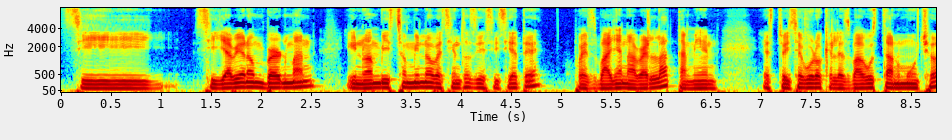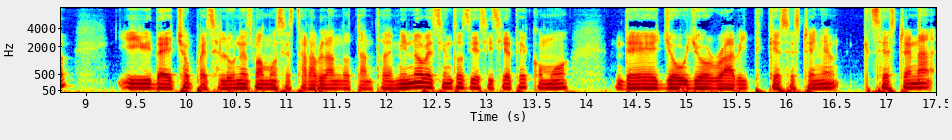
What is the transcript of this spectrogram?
si, si ya vieron Birdman y no han visto 1917, pues vayan a verla. También estoy seguro que les va a gustar mucho. Y de hecho, pues el lunes vamos a estar hablando tanto de 1917 como de Jojo Rabbit, que se estrena, se estrena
